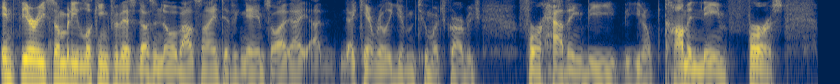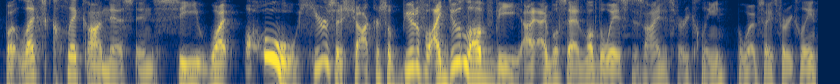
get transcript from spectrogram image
in theory, somebody looking for this doesn't know about scientific names, so I, I, I can't really give them too much garbage for having the you know common name first. But let's click on this and see what. Oh, here's a shocker! So beautiful. I do love the. I, I will say I love the way it's designed. It's very clean. The website's very clean.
